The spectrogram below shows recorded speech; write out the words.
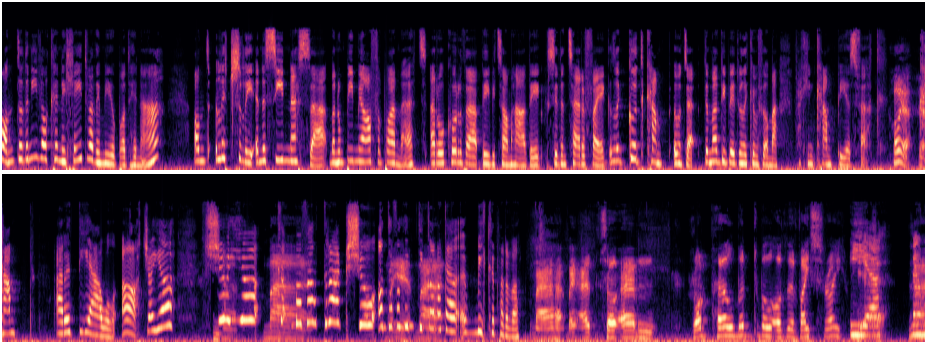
Ond, doedden ni fel cynulleidfa ddim i wybod hynna. Ond literally, yn y scene nesa, maen nhw'n beamio off y planet ar ôl cwrdd â baby Tom Hardy, sydd yn terrifying. It's a good camp... Dyma di beth dwi'n licio ffilm ma. Fucking campy as fuck. O oh, yeah, yeah. Camp ar y diawl. O, oh, joio! Joio! ma, ma ma fel drag show, ond efo ddim digon o gael make-up ar efo. Ma, ma, so, um, Ron Perlman, dwi'n meddwl, oedd yr Viceroy. Ie. Yeah. yeah. Mewn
